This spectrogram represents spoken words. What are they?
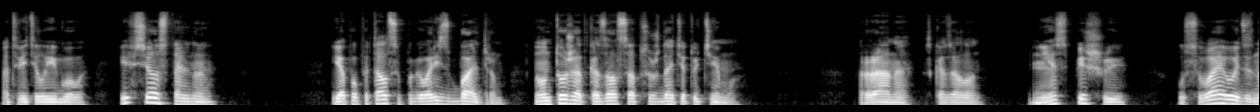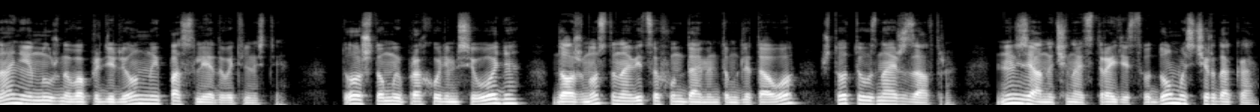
ответила Егова. И все остальное. Я попытался поговорить с Бальдром, но он тоже отказался обсуждать эту тему. «Рано», — сказал он. «Не спеши. Усваивать знания нужно в определенной последовательности. То, что мы проходим сегодня — должно становиться фундаментом для того, что ты узнаешь завтра. Нельзя начинать строительство дома с чердака.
